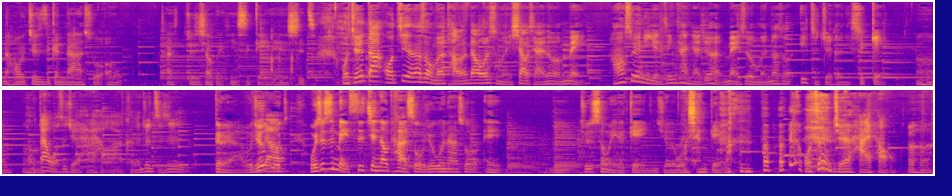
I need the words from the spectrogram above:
然后就是跟大家说哦。他就是萧可信是 gay 这件事情。我觉得当我记得那时候我们讨论到为什么你笑起来那么媚，好像是因为你眼睛看起来就很媚，所以我们那时候一直觉得你是 gay。嗯哼，嗯哼，但我是觉得还好啊，可能就只是。对啊，我觉得我我就是每次见到他的时候，我就问他说：“哎、欸，你就是身为一个 gay，你觉得我像 gay 吗？” 我真的觉得还好。嗯哼，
